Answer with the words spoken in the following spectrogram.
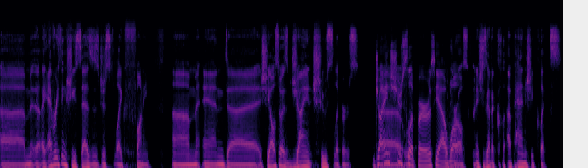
Um, like everything she says is just like funny. Um, and uh, she also has giant shoe slippers. Giant uh, shoe slippers. Yeah. Well, also funny. She's got a, cl- a pen she clicks.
